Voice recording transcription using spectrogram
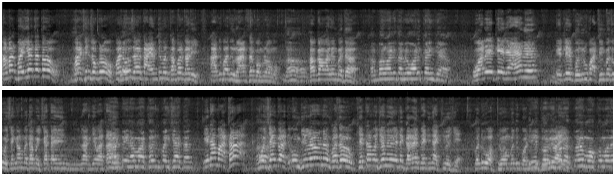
અમાર ભાઈ જ હતો. માસીન છોકરો. પણ હું. મને ખબર ખરી. આજુબાજુ રાર છે હગાવાલે બધા. તમે વાળી કઈ ગયા? વારે એટલે એટલે આયા ને. એટલે ગોદરું પાછી બધું હોશંગામ બધા પૈસા ત્રણ લાખ જેવા હતા એના માથા પૈસા હતા. એના માથા? હોશંગા ઊંઘી રહ્યો ને પાછો ખેતરમાં છે ને એટલે ઘરે ફેંકી નાખ્યું છે. બધું અફ્યું બધું પડી એ તો જોયું એ મોકો મને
